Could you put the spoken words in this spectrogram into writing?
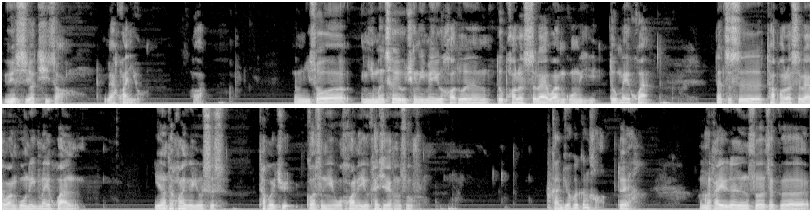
越是要提早来换油，那么你说你们车友群里面有好多人都跑了十来万公里都没换，那只是他跑了十来万公里没换，你让他换一个油试试，他会去告诉你我换了油开起来很舒服。感觉会更好，对吧？那么还有的人说这个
